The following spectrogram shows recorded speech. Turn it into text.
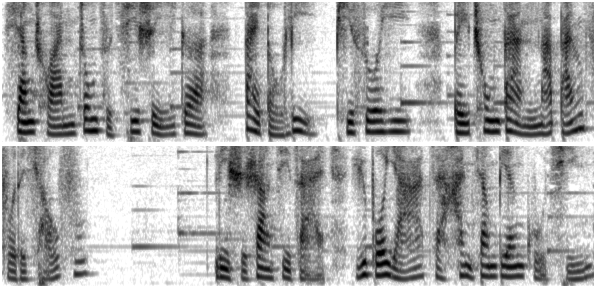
相传钟子期是一个戴斗笠、披蓑衣、背冲担、拿板斧的樵夫。历史上记载，俞伯牙在汉江边鼓琴，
